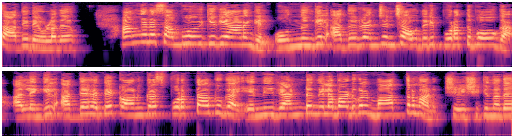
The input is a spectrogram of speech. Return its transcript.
സാധ്യതയുള്ളത്. അങ്ങനെ സംഭവിക്കുകയാണെങ്കിൽ ഒന്നുകിൽ അതിർ രഞ്ജൻ ചൗധരി പുറത്തു പോവുക അല്ലെങ്കിൽ അദ്ദേഹത്തെ കോൺഗ്രസ് പുറത്താക്കുക എന്നീ രണ്ട് നിലപാടുകൾ മാത്രമാണ് ശേഷിക്കുന്നത്.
